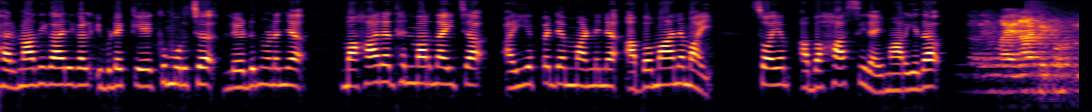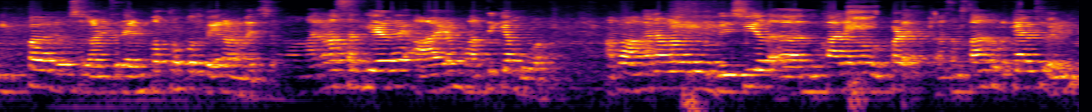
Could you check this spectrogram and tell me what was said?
ഭരണാധികാരികൾ ഇവിടെ കേക്ക് മുറിച്ച് ലഡു നുണഞ്ഞ് മഹാരഥന്മാർ നയിച്ച അയ്യപ്പന്റെ മണ്ണിന് അപമാനമായി സ്വയം അപഹാസ്യരായി മാറിയത്. നിങ്ങൾക്കറിയാം വയനാട്ടിൽ ഇപ്പം ഇപ്പൊ ന്യൂസ് കാണിച്ചത് എൺപത്തൊമ്പത് പേരാണ് മരിച്ചത്. മരണസംഖ്യയുടെ ആഴം വർദ്ധിക്കാൻ പോവാണ്. അപ്പൊ അങ്ങനെയുള്ള ഒരു ദേശീയ ദുഃഖാചരണം ഉൾപ്പെടെ സംസ്ഥാനത്ത് പ്രഖ്യാപിച്ചു കഴിഞ്ഞു.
